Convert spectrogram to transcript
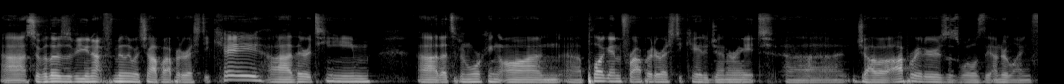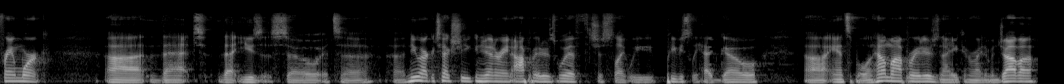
Uh, so for those of you not familiar with Java Operator SDK, they're a team that's been working on a plugin for Operator SDK to generate Java operators as well as the underlying framework uh, that that uses. So it's a, a, new architecture you can generate operators with, just like we previously had Go, uh, Ansible, and Helm operators. Now you can write them in Java.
